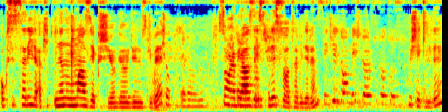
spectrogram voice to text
oksit sarı ile akik inanılmaz yakışıyor gördüğünüz gibi. Çok güzel oldu. Sonra biraz da espresso atabilirim. 815 430. Bu şekilde.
